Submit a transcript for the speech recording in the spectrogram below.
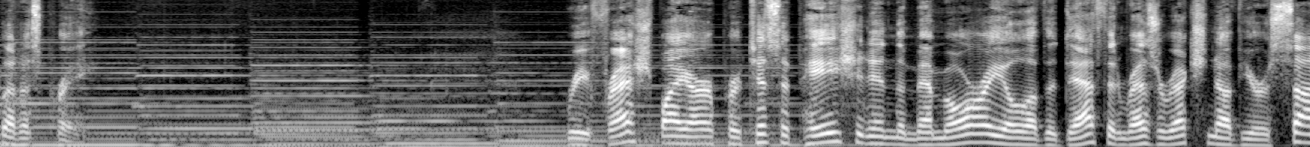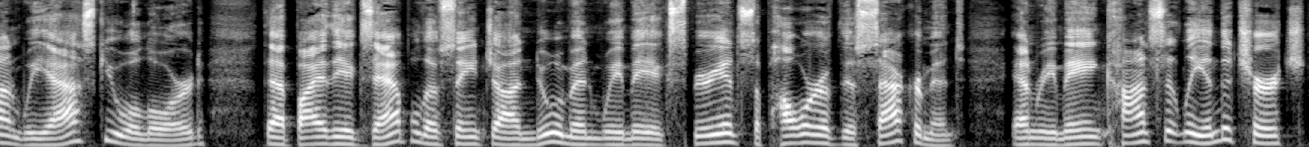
Let us pray. Refreshed by our participation in the memorial of the death and resurrection of your Son, we ask you, O Lord, that by the example of St. John Neumann, we may experience the power of this sacrament and remain constantly in the Church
